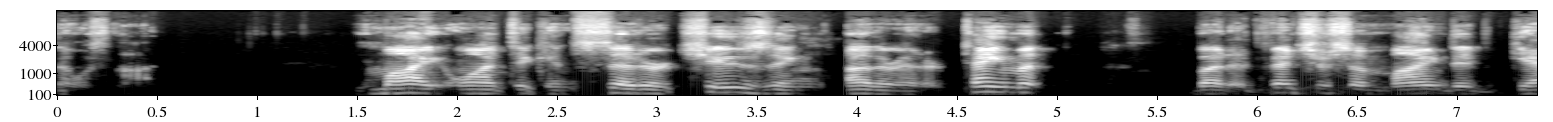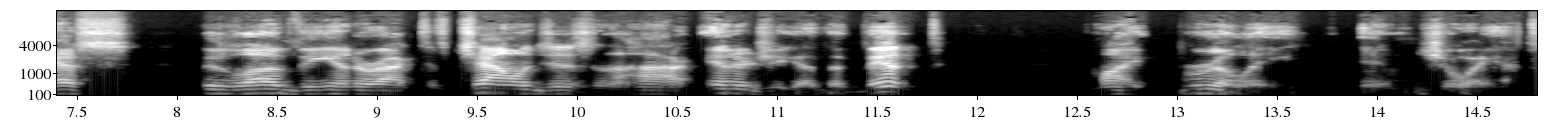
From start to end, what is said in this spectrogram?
No, it's not might want to consider choosing other entertainment, but adventuresome minded guests who love the interactive challenges and the higher energy of the event might really enjoy it.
